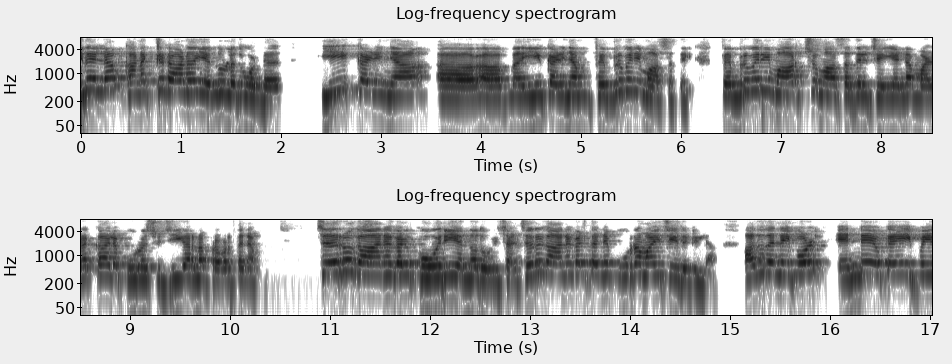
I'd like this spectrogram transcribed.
ഇതെല്ലാം കണക്റ്റഡ് ആണ് എന്നുള്ളത് കൊണ്ട് ഈ കഴിഞ്ഞ ഈ കഴിഞ്ഞ ഫെബ്രുവരി മാസത്തിൽ ഫെബ്രുവരി മാർച്ച് മാസത്തിൽ ചെയ്യേണ്ട മഴക്കാല പൂർവ ശുചീകരണ പ്രവർത്തനം ചെറുകാനകൾ കോരി എന്നത് ഒഴിച്ചാൽ ചെറുഗാനകൾ തന്നെ പൂർണമായി ചെയ്തിട്ടില്ല. അത് തന്നെ ഇപ്പോൾ എന്റെയൊക്കെ ഇപ്പൊ ഈ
